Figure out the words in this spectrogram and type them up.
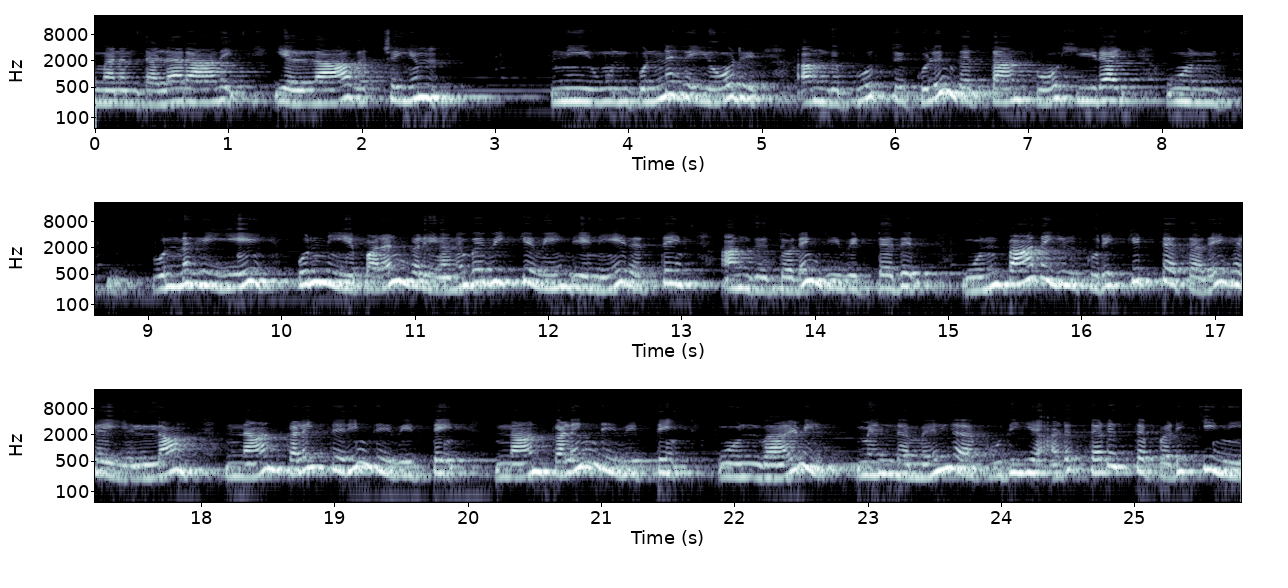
மனம் தளராதே. எல்லாவற்றையும் நீ உன் புன்னகையோடு அங்கு பூத்து குலுங்கத்தான் போகிறாய். உன் புன்னகையே புண்ணிய பலன்களை அனுபவிக்க வேண்டிய நேரத்தை அங்கு தொடங்கிவிட்டது. உன் பாதையில் குறுக்கிட்ட தடைகளை எல்லாம் நான் களைத்தெறிந்து விட்டேன். நான் களைந்து விட்டேன். உன் வாழ்வில் மெல்ல மெல்ல புதிய அடுத்தடுத்த படிக்கு நீ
